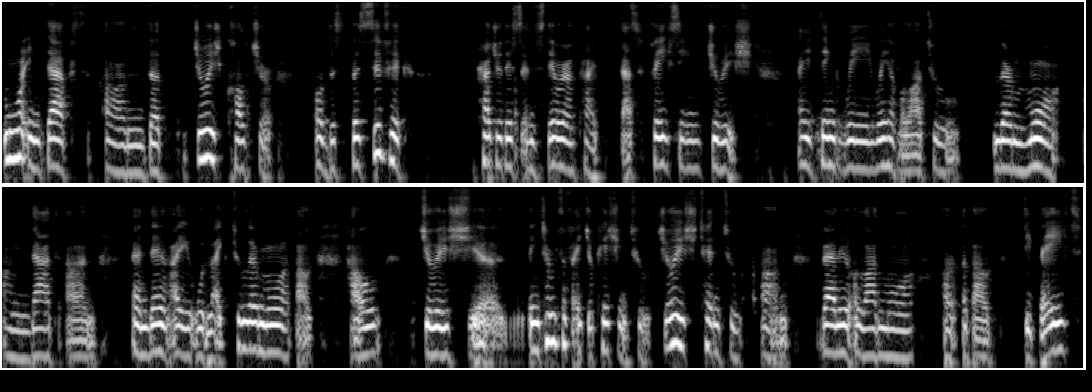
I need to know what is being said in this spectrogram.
more in depth on the Jewish culture or the specific prejudice and stereotype that's facing Jewish. I think we we have a lot to learn more on that. Um, and then I would like to learn more about how Jewish, uh, in terms of education too, Jewish tend to um, value a lot more uh, about debate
